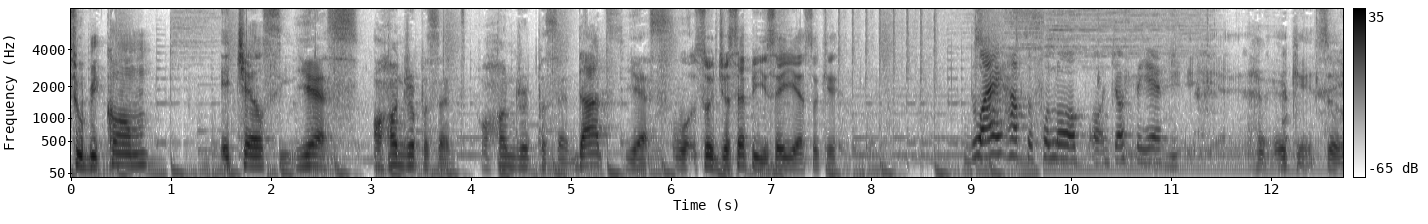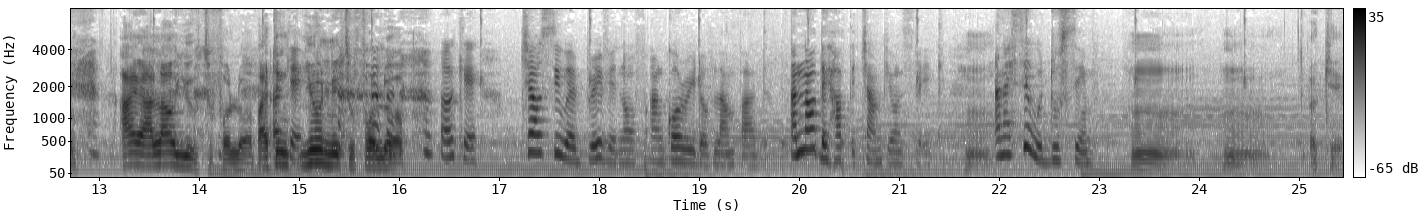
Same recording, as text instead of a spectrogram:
to become a Chelsea? Yes, a hundred percent. A hundred percent. That Yes. so Giuseppe, you say yes. Okay, Do I have to follow up or just a yes? okay. So I allow you to follow up. I think Okay. you need to follow up. Okay. Chelsea were brave enough and got rid of Lampard. And now they have the Champions League. Hmm. And I say we do same. Hmm, hmm. Okay.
